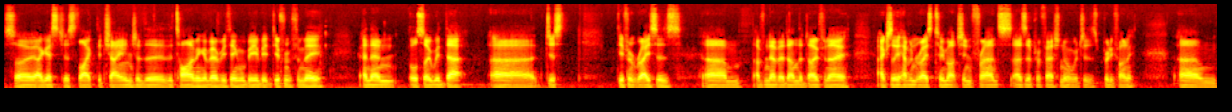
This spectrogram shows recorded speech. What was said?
so I guess just like the change of the the timing of everything will be a bit different for me, and then also with that, uh, just different races. Um, I've never done the Dauphiné. Actually, haven't raced too much in France as a professional, which is pretty funny. Um,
